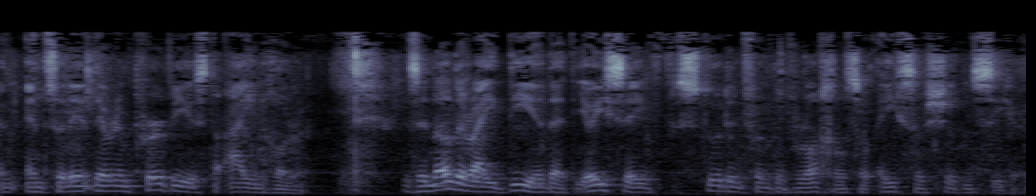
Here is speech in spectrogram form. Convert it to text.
and, and so they're, they're impervious to ayin horror. There's another idea that Yosef stood in front of Rachel so Esav shouldn't see her.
